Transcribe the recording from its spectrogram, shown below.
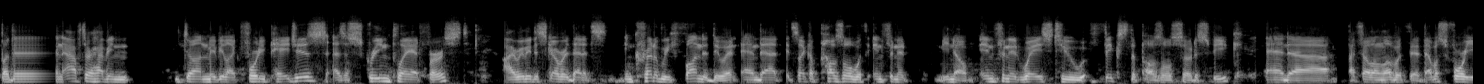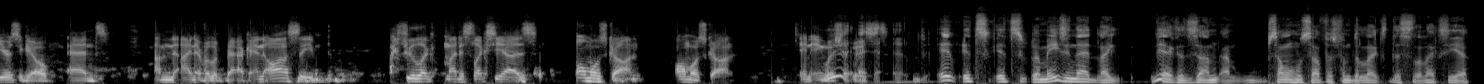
But then after having done maybe like 40 pages as a screenplay at first, I really discovered that it's incredibly fun to do it and that it's like a puzzle with infinite, you know, infinite ways to fix the puzzle, so to speak. And uh, I fell in love with it. That was four years ago, and I'm, I never look back. And honestly, I feel like my dyslexia is almost gone, almost gone in English at least. It, it's it's amazing that like yeah, because I'm, I'm someone who suffers from dyslexia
